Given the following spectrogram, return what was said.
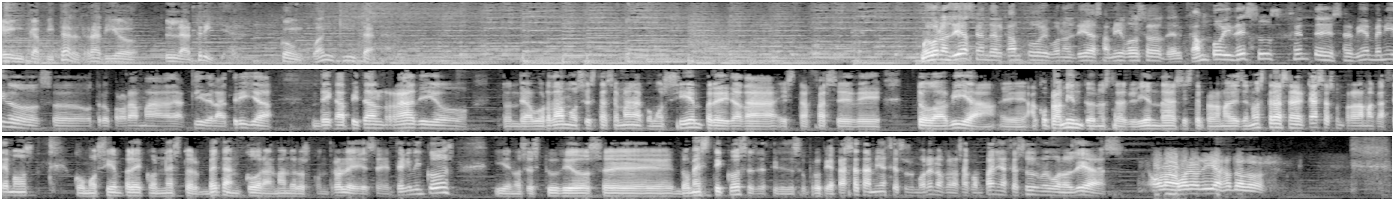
En Capital Radio, La Trilla, con Juan Quintana. Muy buenos días, gente del campo, y buenos días, amigos del campo y de sus gentes. Bienvenidos a otro programa aquí de La Trilla de Capital Radio donde abordamos esta semana, como siempre, dada esta fase de todavía eh, acoplamiento de nuestras viviendas, este programa desde nuestras casas, un programa que hacemos, como siempre, con Néstor Betancor al mando de los controles eh, técnicos y en los estudios eh, domésticos, es decir, desde su propia casa, también Jesús Moreno, que nos acompaña. Jesús, muy buenos días. Hola, buenos días a todos.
